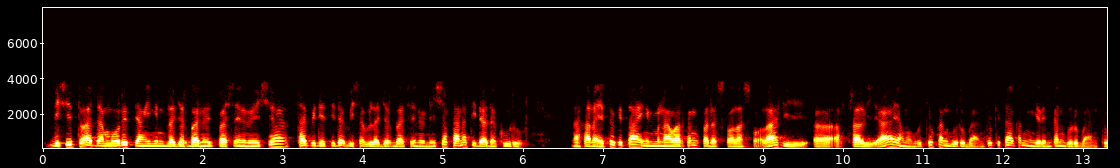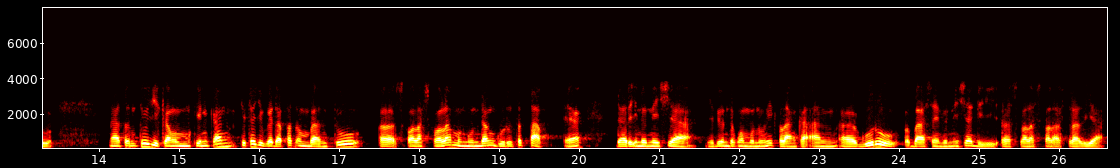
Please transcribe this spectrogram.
di situ ada murid yang ingin belajar bahasa Indonesia, tapi dia tidak bisa belajar bahasa Indonesia karena tidak ada guru. Nah, karena itu kita ingin menawarkan kepada sekolah-sekolah di uh, Australia yang membutuhkan guru bantu, kita akan mengirimkan guru bantu. Nah, tentu jika memungkinkan, kita juga dapat membantu uh, sekolah-sekolah mengundang guru tetap ya dari Indonesia. Jadi untuk memenuhi kelangkaan uh, guru bahasa Indonesia di sekolah-sekolah uh, Australia.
